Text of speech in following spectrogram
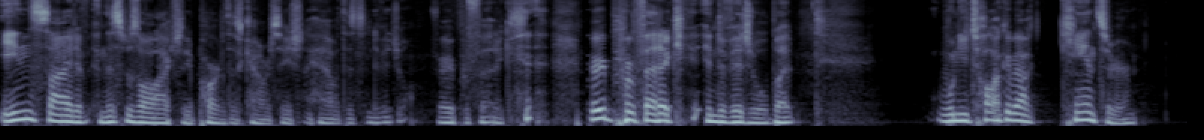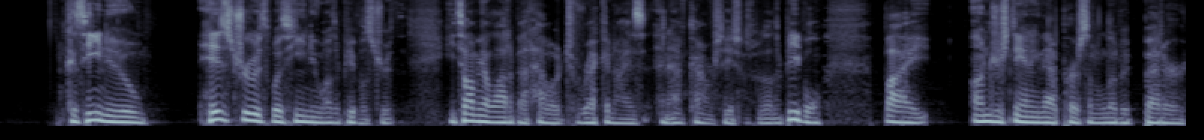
Inside of, and this was all actually a part of this conversation I had with this individual, very prophetic, very prophetic individual. But when you talk about cancer, because he knew his truth was he knew other people's truth. He taught me a lot about how to recognize and have conversations with other people by understanding that person a little bit better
